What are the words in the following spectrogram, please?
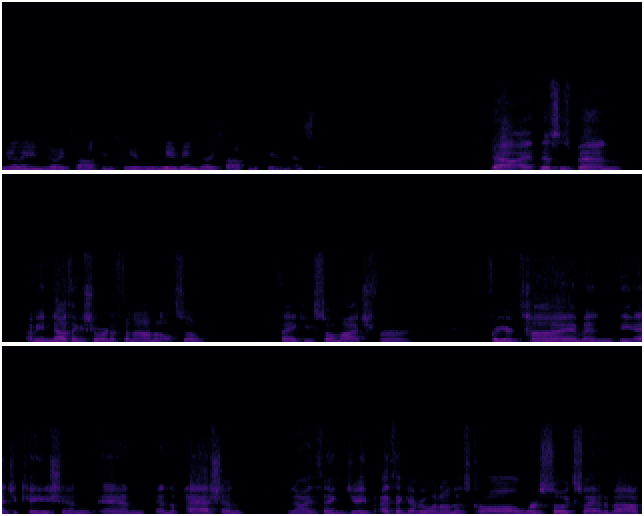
really enjoyed talking to you. We, have enjoyed talking to you immensely. Yeah, I, this has been, I mean, nothing short of phenomenal. So thank you so much for for your time and the education and and the passion. You know, I think Jay, I think everyone on this call, we're so excited about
